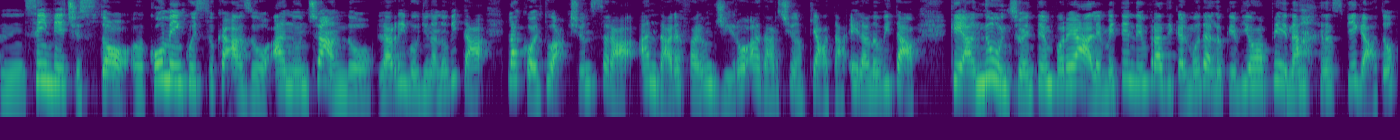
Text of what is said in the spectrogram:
Um, se invece sto, come in questo caso, annunciando l'arrivo di una novità, la call to action sarà andare a fare un giro a darci un'occhiata e la novità che annuncio in tempo reale, mettendo in pratica il modello che vi ho appena spiegato,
